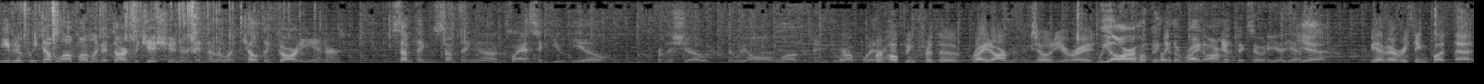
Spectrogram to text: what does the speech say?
Even if we double up on like a Dark Magician or get another like Celtic Guardian or something, something uh, classic Yu-Gi-Oh from the show that we all love and grew up with. We're hoping for the right arm of Exodia, right? We are hoping Like- for the right arm of Exodia. Yes. Yeah. We have everything but that.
